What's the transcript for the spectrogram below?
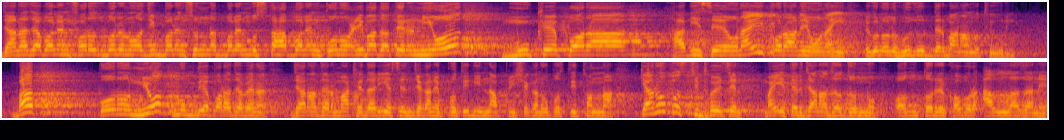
জানাজা বলেন, ফরজ বলেন, ওয়াজিব বলেন, সুন্নত বলেন, মুস্তাহাব বলেন, কোনো ইবাদতের নিয়ত মুখে পড়া, হাদিসেও নাই, কোরআনেও নাই। এগুলো হলো হুজুরদের বানানো থিওরি। বাপ, কোনো নিয়ত মুখ দিয়ে পড়া যাবে না। জানাজার মাঠে দাঁড়িয়েছেন যেখানে প্রতিদিন আপনি সেখানে উপস্থিত হন না। কেন উপস্থিত হয়েছেন? মাইয়েতের জানাজার জন্য অন্তরের খবর আল্লাহ জানে।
